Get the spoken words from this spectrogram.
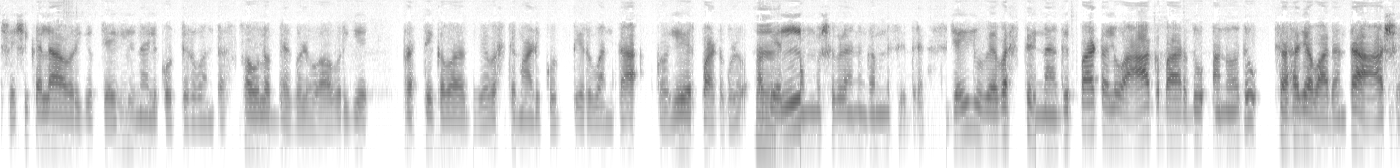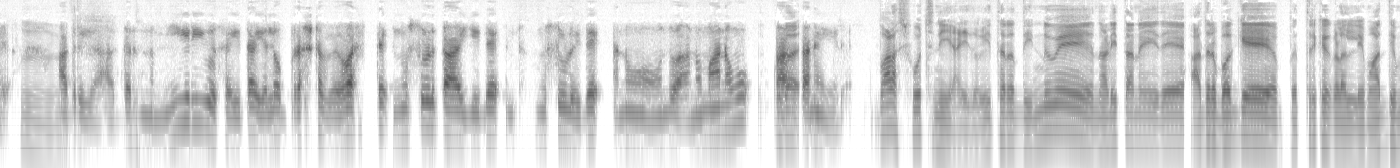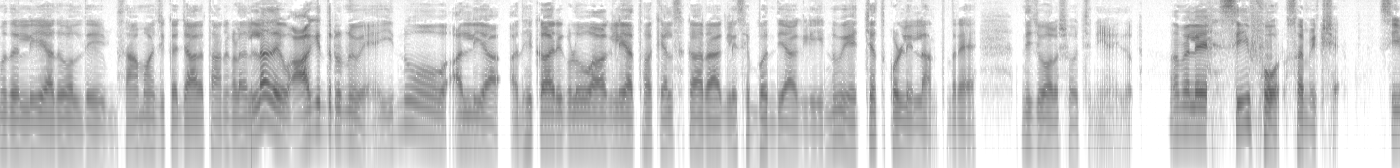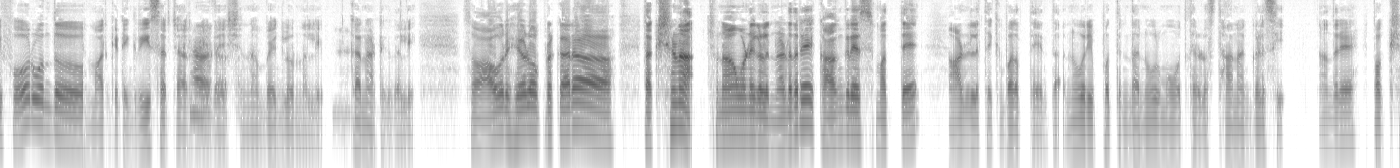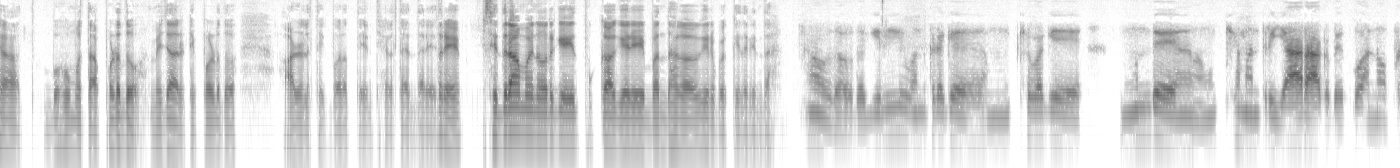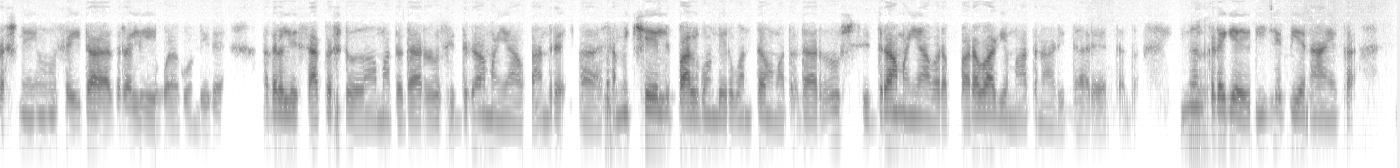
ಶಶಿಕಲಾ ಅವರಿಗೆ ಜೈಲಿನಲ್ಲಿ ಕೊಟ್ಟಿರುವಂತ ಸೌಲಭ್ಯಗಳು, ಅವರಿಗೆ ಪ್ರತ್ಯೇಕವಾದ ವ್ಯವಸ್ಥೆ ಮಾಡಿಕೊಟ್ಟಿರುವಂತಹ ಏರ್ಪಾಡುಗಳು. ಅದೆಲ್ಲ ಅಂಶಗಳನ್ನು ಗಮನಿಸಿದ್ರೆ ಜೈಲು ವ್ಯವಸ್ಥೆ ನಗಿಪಾಟಲು ಆಗಬಾರದು ಅನ್ನೋದು ಸಹಜವಾದಂತ ಆಶಯ. ಆದ್ರೆ ಅದನ್ನ ಮೀರಿಯೂ ಸಹಿತ ಎಲ್ಲೋ ಭ್ರಷ್ಟ ವ್ಯವಸ್ಥೆ ನುಸುಳ್ತಾ ಇದೆ ನುಸುಳಿದೆ ಅನ್ನೋ ಒಂದು ಅನುಮಾನವೂ ಆಗ್ತಾನೆ ಇದೆ. ಬಹಳ ಶೋಚನೀಯ ಇದು. ಈ ತರದ್ದು ಇನ್ನುವೇ ನಡೀತಾನೆ ಇದೆ. ಅದರ ಬಗ್ಗೆ ಪತ್ರಿಕೆಗಳಲ್ಲಿ ಮಾಧ್ಯಮದಲ್ಲಿ ಅದು ಅಲ್ಲದೆ ಸಾಮಾಜಿಕ ಜಾಲತಾಣಗಳೆಲ್ಲ ಆಗಿದ್ರು ಇನ್ನೂ ಅಲ್ಲಿಯ ಅಧಿಕಾರಿಗಳು ಆಗಲಿ ಅಥವಾ ಕೆಲಸಗಾರ ಆಗಲಿ ಸಿಬ್ಬಂದಿ ಆಗಲಿ ಇನ್ನೂ ಎಚ್ಚೆತ್ಕೊಳ್ಳಿಲ್ಲ ಅಂತಂದ್ರೆ ನಿಜವಾದ ಶೋಚನೀಯ ಇದು. ಆಮೇಲೆ ಸಿ ಫೋರ್ ಸಮೀಕ್ಷೆ. ಸಿ ಫೋರ್ ಒಂದು ಮಾರ್ಕೆಟಿಂಗ್ ರಿಸರ್ಚ್ ಆರ್ಗನೈಸೇಷನ್ ಬೆಂಗಳೂರಿನಲ್ಲಿ ಕರ್ನಾಟಕದಲ್ಲಿ. ಸೊ ಅವರು ಹೇಳೋ ಪ್ರಕಾರ ತಕ್ಷಣ ಚುನಾವಣೆಗಳು ನಡೆದ್ರೆ ಕಾಂಗ್ರೆಸ್ ಮತ್ತೆ ಆಡಳಿತಕ್ಕೆ ಬರುತ್ತೆ ಅಂತ ನೂರ ಇಪ್ಪತ್ತರಿಂದ ನೂರ ಮೂವತ್ತೆರಡು ಸ್ಥಾನ ಗಳಿಸಿ. ಅಂದ್ರೆ ಪಕ್ಷ ಬಹುಮತ ಪಡೆದು ಮೆಜಾರಿಟಿ ಪಡೆದು ಆಡಳಿತಕ್ಕೆ ಬರುತ್ತೆ ಅಂತ ಹೇಳ್ತಾ ಇದ್ದಾರೆ. ಅಂದ್ರೆ ಸಿದ್ದರಾಮಯ್ಯನವರಿಗೆ ಪುಕ್ಕಾಗೇರಿ ಬಂದಾಗ ಇರಬೇಕು ಇದರಿಂದ. ಹೌದೌದು. ಇಲ್ಲಿ ಒಂದ್ ಕಡೆಗೆ ಮುಖ್ಯವಾಗಿ ಮುಂದೆ ಮುಖ್ಯಮಂತ್ರಿ ಯಾರಾಗಬೇಕು ಅನ್ನೋ ಪ್ರಶ್ನೆಯೂ ಸಹಿತ ಅದರಲ್ಲಿ ಒಳಗೊಂಡಿದೆ. ಅದರಲ್ಲಿ ಸಾಕಷ್ಟು ಮತದಾರರು ಸಿದ್ದರಾಮಯ್ಯ ಅಂದ್ರೆ ಸಮೀಕ್ಷೆಯಲ್ಲಿ ಪಾಲ್ಗೊಂಡಿರುವಂತಹ ಮತದಾರರು ಸಿದ್ದರಾಮಯ್ಯ ಅವರ ಪರವಾಗಿ ಮಾತನಾಡಿದ್ದಾರೆ ಅಂತಂದು ಇನ್ನೊಂದ್ ಕಡೆಗೆ ಬಿಜೆಪಿಯ ನಾಯಕ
